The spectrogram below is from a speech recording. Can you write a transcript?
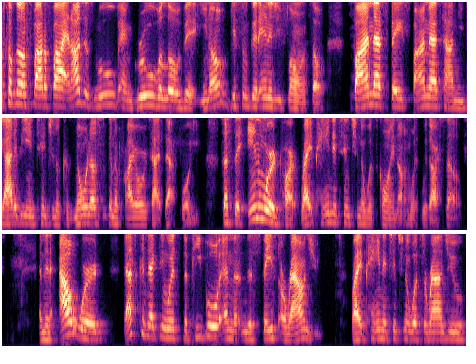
something on Spotify and I'll just move and groove a little bit, you know, get some good energy flowing. So find that space, find that time. You got to be intentional because no one else is going to prioritize that for you. So that's the inward part, right? Paying attention to what's going on with, with ourselves. And then outward, that's connecting with the people and the, the space around you, right? Paying attention to what's around you,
